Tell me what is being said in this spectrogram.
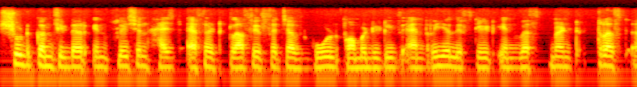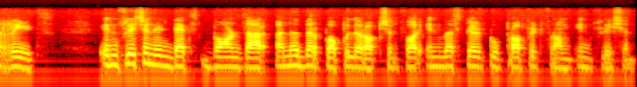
should consider inflation hedged asset classes such as gold, commodities and real estate investment trust REITs Inflation indexed bonds are another popular option for investors to profit from inflation.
